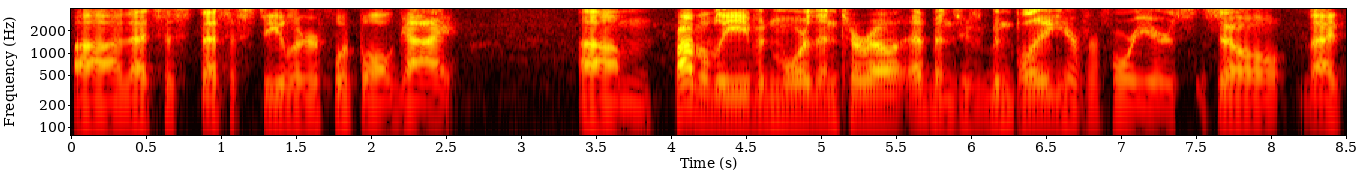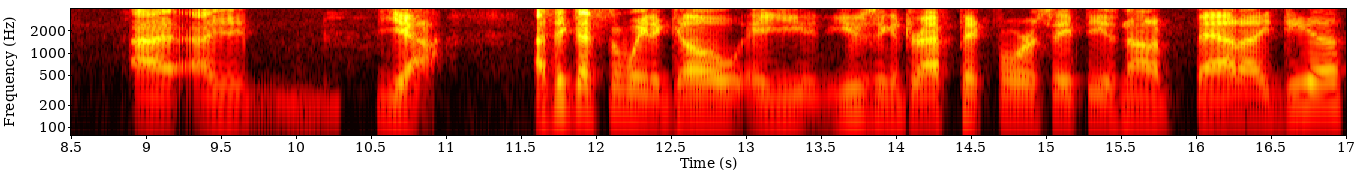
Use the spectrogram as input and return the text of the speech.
Uh, that's a that's a Steeler football guy. Um, probably even more than Terrell Edmunds, who's been playing here for four years. So I, I, I yeah. I think that's the way to go. A, using a draft pick for a safety is not a bad idea.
